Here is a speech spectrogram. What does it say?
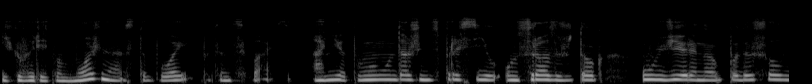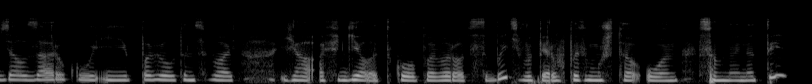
И говорит, можно с тобой потанцевать? А нет, по-моему, он даже не спросил. Он сразу же так уверенно подошел, взял за руку и повел танцевать. Я офигела от такого поворота событий, во-первых, потому что он со мной на ты,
